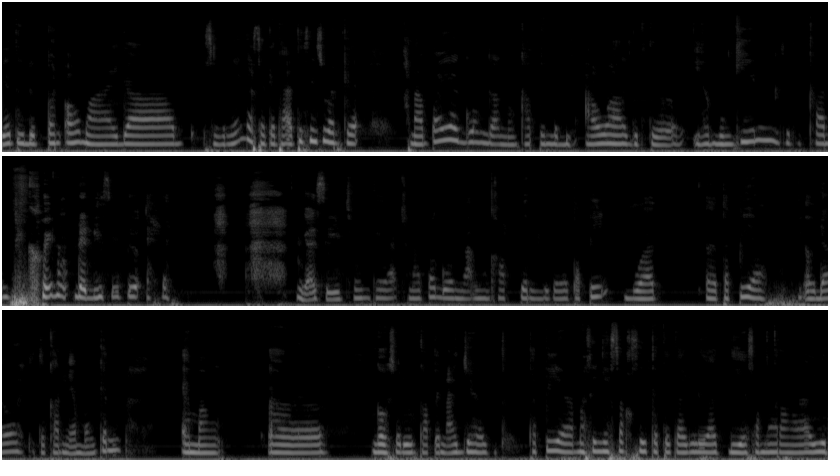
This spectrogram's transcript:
lihat di depan oh my god. Sebenarnya nggak sakit hati sih cuman kayak kenapa ya gue nggak ngungkapin lebih awal? Gitu. Ya mungkin gitu kan. Gue yang udah di situ nggak sih cuman kayak kenapa gue nggak ngungkapin gitu tapi buat uh, tapi ya ya udahlah gitu kan. Ya mungkin emang eh, nggak uh, usah diungkapin aja gitu. Tapi ya masih nyesek sih ketika lihat dia sama orang lain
